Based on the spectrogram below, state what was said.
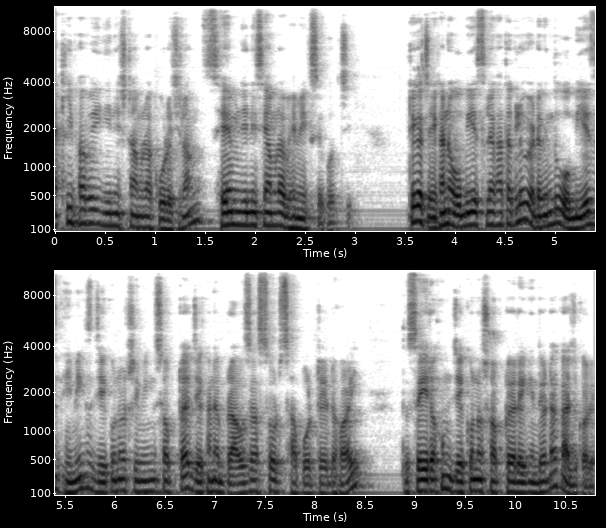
একইভাবে এই জিনিসটা আমরা করেছিলাম সেম জিনিসই আমরা ভিমিক্সে করছি, ঠিক আছে? এখানে ওবিএস লেখা থাকলেও এটা কিন্তু ওবিএস ভিমিক্স যে কোনো স্ট্রিমিং সফটওয়্যার যেখানে ব্রাউজার সোর্স সাপোর্টেড হয়, তো সেই রকম যে কোনো সফটওয়্যারে কিন্তু এটা কাজ করে।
